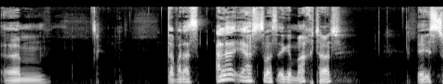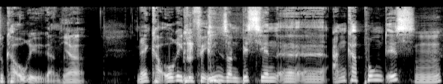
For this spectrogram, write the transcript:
Ähm, da war das allererste, was er gemacht hat, er ist zu Kaori gegangen. Ja. Ne, Kaori, die für ihn so ein bisschen äh, äh, Ankerpunkt ist, Mhm.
